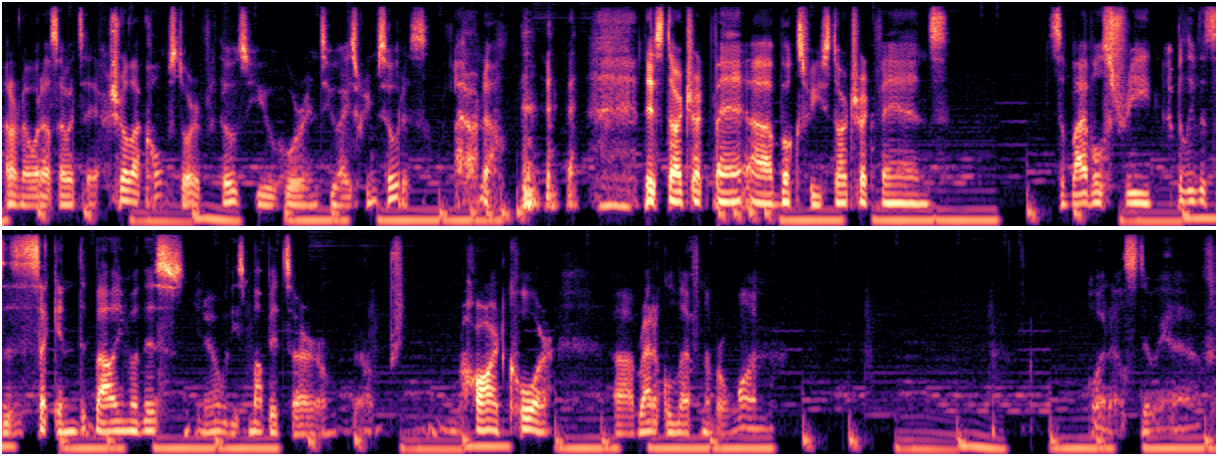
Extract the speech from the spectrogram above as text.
I don't know what else I would say. A Sherlock Holmes story for those of you who are into ice cream sodas. I don't know. There's Star Trek fan uh, books for you Star Trek fans. Survival Street. I believe this is the second volume of this. You know, these Muppets are um, hardcore. Uh, Radical Left number one. What else do we have?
